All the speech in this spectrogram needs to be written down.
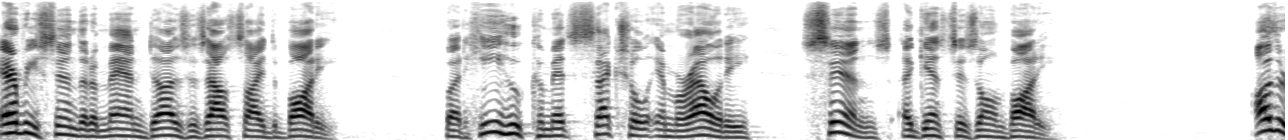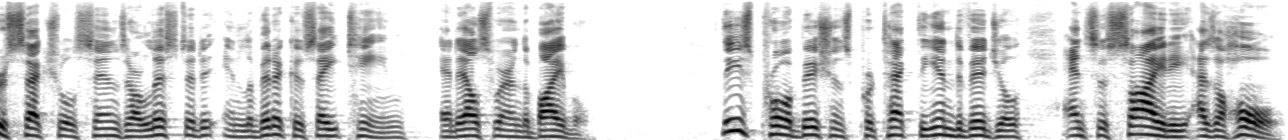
Every sin that a man does is outside the body, but he who commits sexual immorality sins against his own body. Other sexual sins are listed in Leviticus 18 and elsewhere in the Bible. These prohibitions protect the individual and society as a whole.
